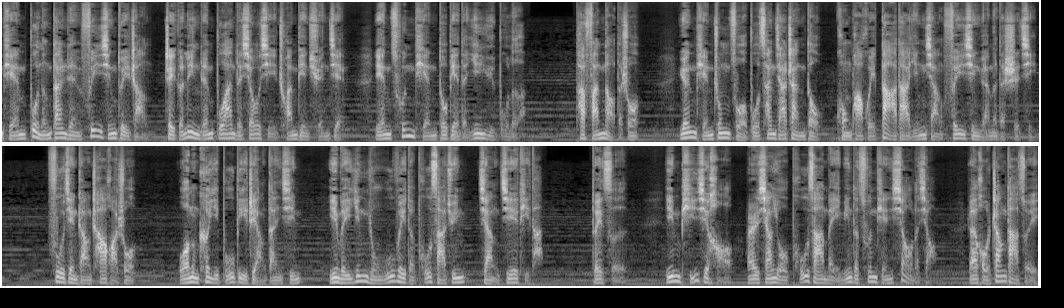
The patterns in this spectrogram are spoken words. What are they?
田不能担任飞行队长，这个令人不安的消息传遍全舰。连村田都变得阴郁不乐，他烦恼地说：“渊田中佐不参加战斗，恐怕会大大影响飞行员们的士气。”副舰长插话说：“我们可以不必这样担心，因为英勇无畏的菩萨军将接替他。”对此，因脾气好而享有菩萨美名的村田笑了笑，然后张大嘴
